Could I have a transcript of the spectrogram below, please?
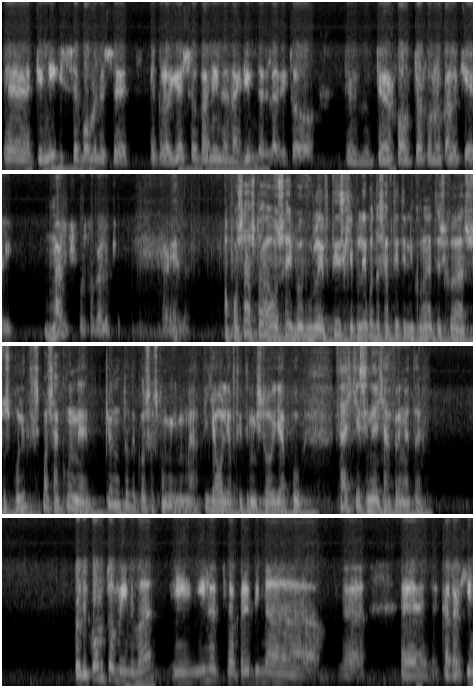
ε, την νίκη στις επόμενες ε, εκλογές όταν είναι να γίνονται, δηλαδή το, την, την ερχό, το ερχόμενο καλοκαίρι. Mm. Άνοιξη προς το καλοκαίρι. Ε, από εσάς τώρα, ως υποβουλευτή και βλέποντας αυτή την εικόνα της χώρας, στους πολίτες που μας ακούνε, ποιο είναι το δικό σας το μήνυμα για όλη αυτή την ιστορία που θα έχει και συνέχεια, φαίνεται; Το δικό μου το μήνυμα είναι ότι θα πρέπει να, ε, καταρχήν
